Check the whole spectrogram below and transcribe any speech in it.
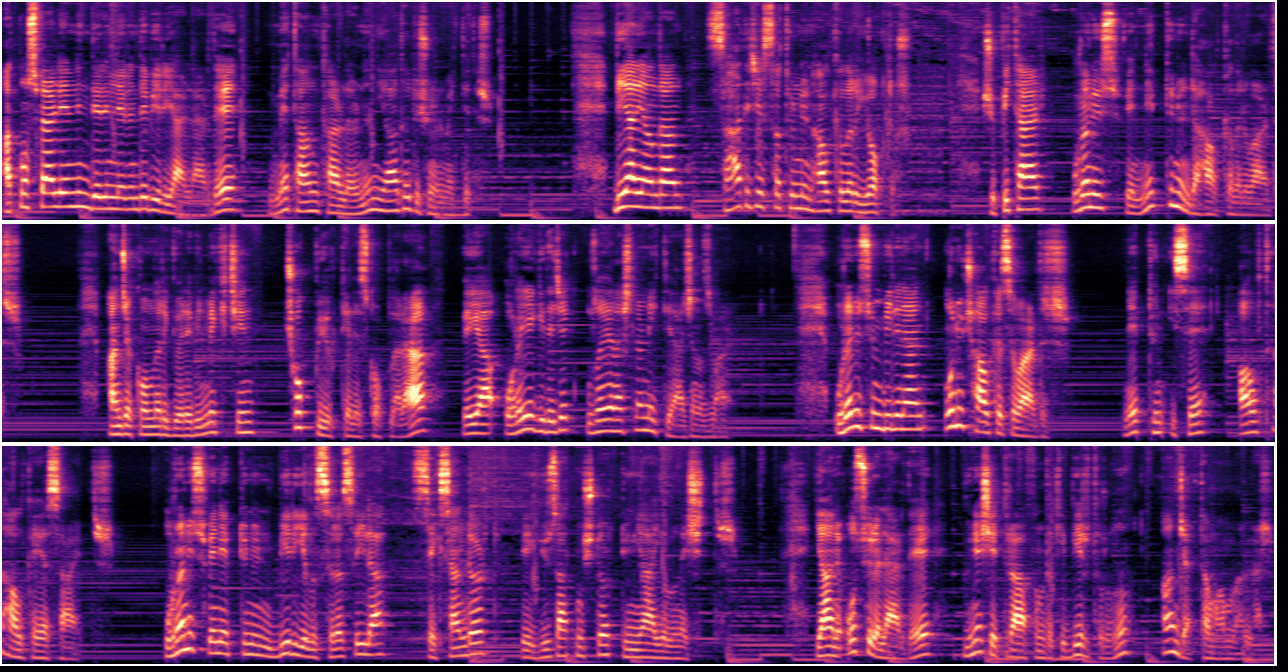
Atmosferlerinin derinlerinde bir yerlerde metan karlarının yağdığı düşünülmektedir. Diğer yandan sadece Satürn'ün halkaları yoktur. Jüpiter, Uranüs ve Neptün'ün de halkaları vardır. Ancak onları görebilmek için çok büyük teleskoplara veya oraya gidecek uzay araçlarına ihtiyacınız var. Uranüs'ün bilinen 13 halkası vardır. Neptün ise 6 halkaya sahiptir. Uranüs ve Neptün'ün bir yılı sırasıyla 84 ve 164 dünya yılına eşittir. Yani o sürelerde Güneş etrafındaki bir turunu ancak tamamlarlar.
